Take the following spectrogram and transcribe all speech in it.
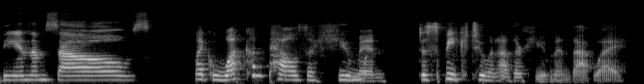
being themselves. Like what compels a human to speak to another human that way?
